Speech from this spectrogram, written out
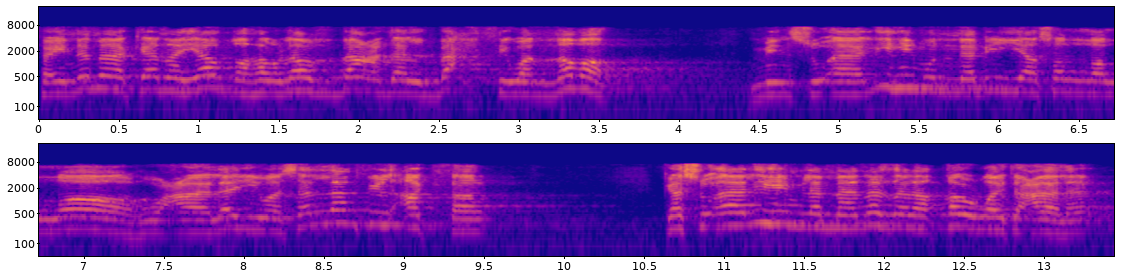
فإنما كان يظهر لهم بعد البحث والنظر من سؤالهم النبي صلى الله عليه وسلم في الأكثر. كسؤالهم لما نزل قول الله تعالى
